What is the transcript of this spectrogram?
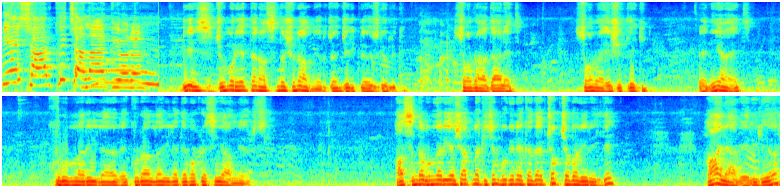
bir şarkı çalar diyorum. Biz Cumhuriyet'ten aslında şunu anlıyoruz. Öncelikle özgürlük, sonra adalet, sonra eşitlik ve nihayet kurumlarıyla ve kurallarıyla demokrasiyi anlıyoruz. Aslında bunları yaşatmak için bugüne kadar çok çaba verildi. Hala veriliyor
